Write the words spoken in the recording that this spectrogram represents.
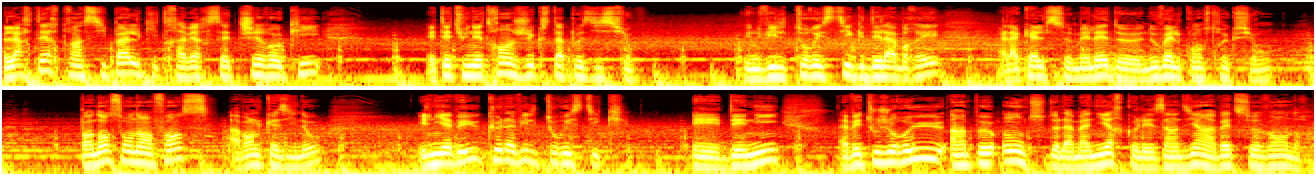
L'artère principale qui traversait Cherokee était une étrange juxtaposition. Une ville touristique délabrée à laquelle se mêlaient de nouvelles constructions, pendant son enfance, avant le casino, il n'y avait eu que la ville touristique. Et Denny avait toujours eu un peu honte de la manière que les Indiens avaient de se vendre.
